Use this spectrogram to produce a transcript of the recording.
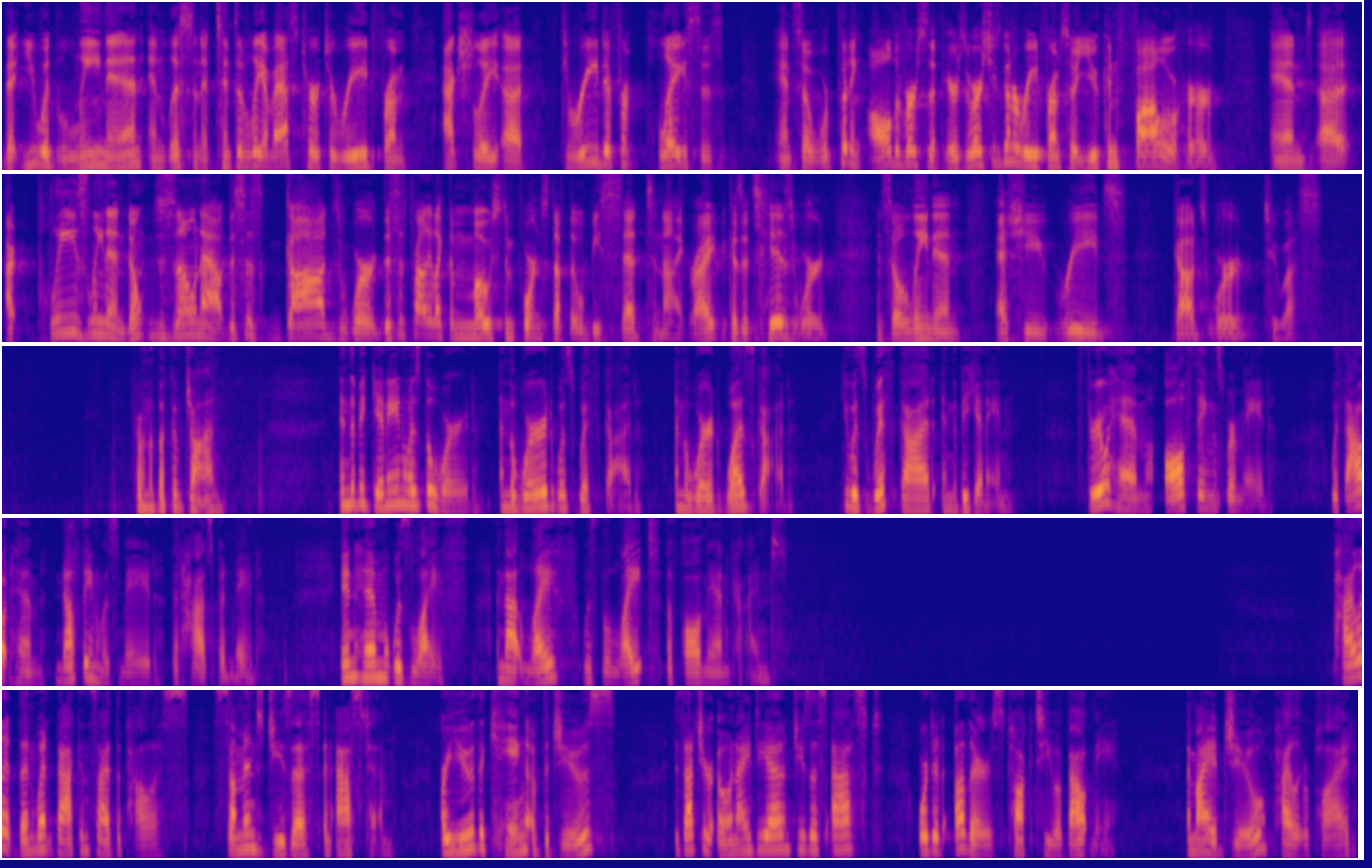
that you would lean in and listen attentively. I've asked her to read from actually uh, three different places. And so we're putting all the verses up. Here's where she's going to read from so you can follow her. And uh, I, please lean in. Don't zone out. This is God's word. This is probably like the most important stuff that will be said tonight, right? Because it's His word. And so lean in as she reads God's word to us. From the book of John. In the beginning was the Word, and the Word was with God, and the Word was God. He was with God in the beginning. Through him all things were made. Without him nothing was made that has been made. In him was life, and that life was the light of all mankind. Pilate then went back inside the palace, summoned Jesus, and asked him, Are you the king of the Jews? Is that your own idea? Jesus asked. Or did others talk to you about me? Am I a Jew? Pilate replied.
